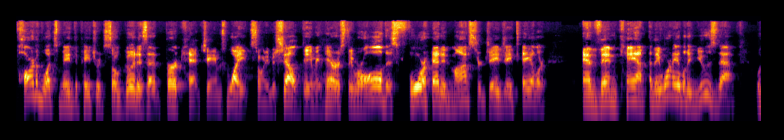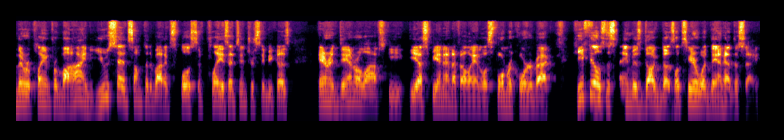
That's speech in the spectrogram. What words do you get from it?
part of what's made the Patriots so good is that Burke had James White, Sony Michel, Damien Harris. They were all this four headed monster, JJ Taylor, and then Cam. And they weren't able to use that when they were playing from behind. You said something about explosive plays. That's interesting because Aaron Dan Orlovsky, ESPN NFL analyst, former quarterback, he feels the same as Doug does. Let's hear what Dan had to say.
